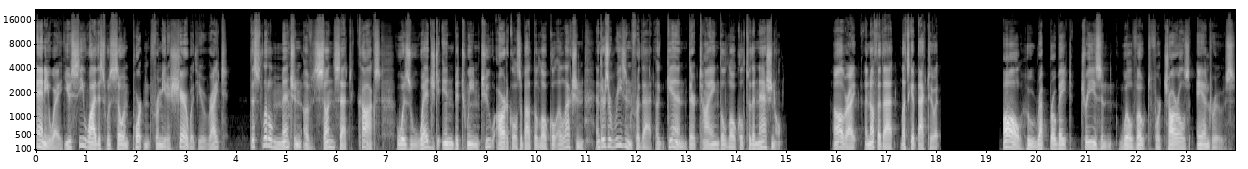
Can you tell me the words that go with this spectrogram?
Anyway, you see why this was so important for me to share with you, right? This little mention of Sunset Cox was wedged in between two articles about the local election, and there's a reason for that. Again, they're tying the local to the national. All right, enough of that. Let's get back to it. All who reprobate treason will vote for Charles Andrews.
